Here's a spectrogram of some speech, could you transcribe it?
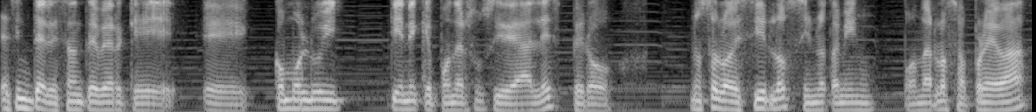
es interesante ver que eh, cómo Louis tiene que poner sus ideales, pero no solo decirlos, sino también ponerlos a prueba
